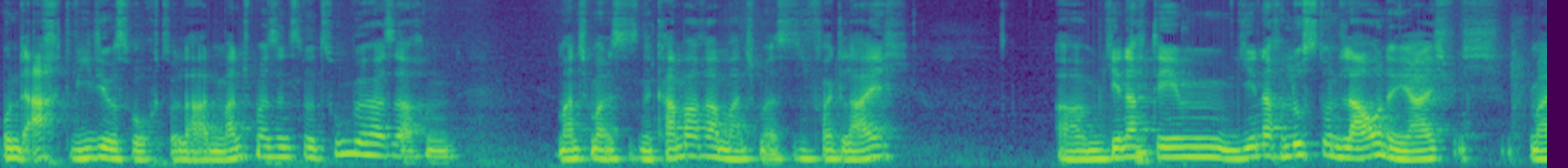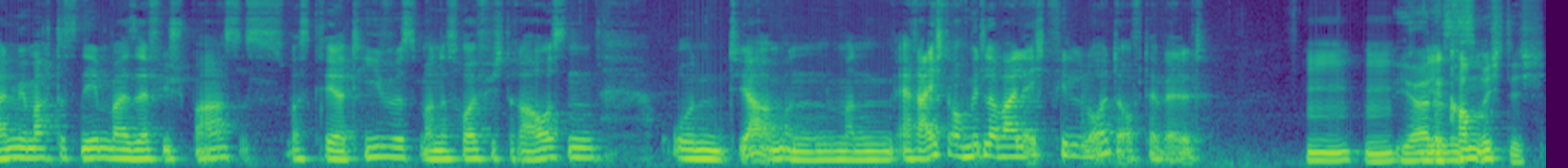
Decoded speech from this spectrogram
und acht Videos hochzuladen. Manchmal sind es nur Zubehörsachen, manchmal ist es eine Kamera, manchmal ist es ein Vergleich. Ähm, je nachdem, je nach Lust und Laune, ja. Ich, ich, meine, mir macht das nebenbei sehr viel Spaß. Es ist was Kreatives, man ist häufig draußen und ja, man, man erreicht auch mittlerweile echt viele Leute auf der Welt. Mhm. Ja, wir das kommen, ist richtig.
